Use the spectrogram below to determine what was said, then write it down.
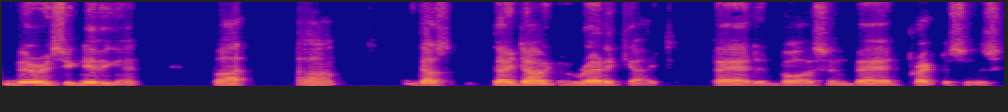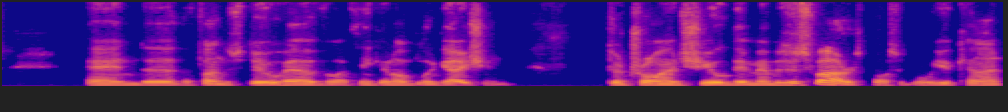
very significant, but uh, they don't eradicate bad advice and bad practices. And uh, the funds do have, I think, an obligation to try and shield their members as far as possible. You can't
